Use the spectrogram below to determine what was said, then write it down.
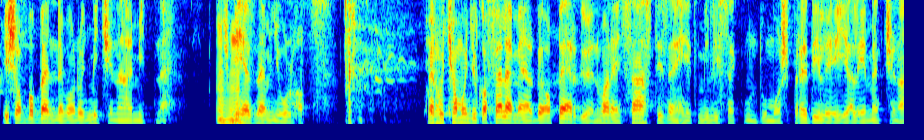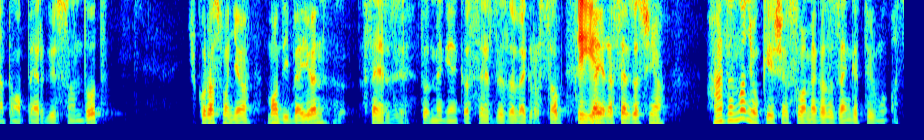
és abban benne van, hogy mit csinál, mit ne. És uh-huh. mihez nem nyúlhatsz. Mert hogyha mondjuk a felemelbe a pergőn van egy 117 millisekundumos predilé én megcsináltam a pergőszandot, és akkor azt mondja, Madi bejön, a szerző, tudod, megjelenik a szerző, ez a legrosszabb. Igen. Bejön a szerző, azt mondja, hát ez nagyon későn szól meg az az engető, az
